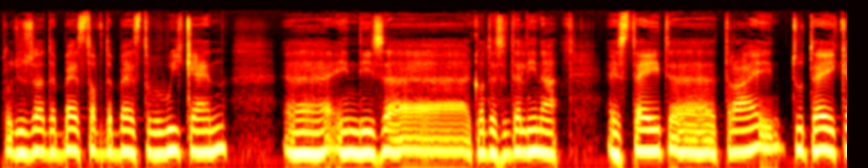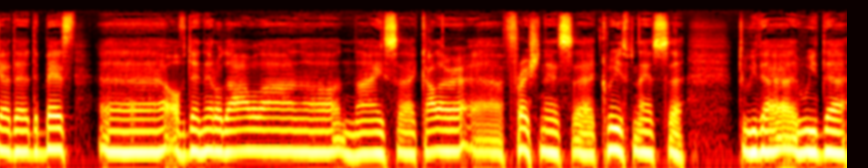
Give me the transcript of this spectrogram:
produce uh, the best of the best we can uh, in this uh, Conte estate, trying to take the, the best of the Nero d'Avola, nice color, freshness, crispness, to with, with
